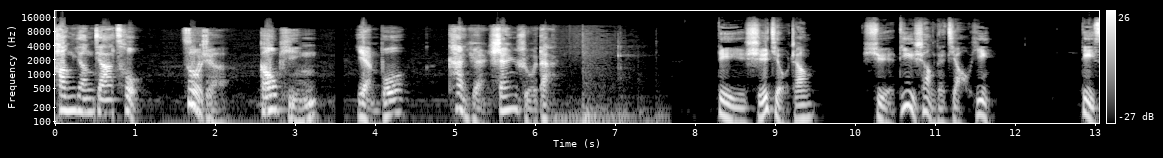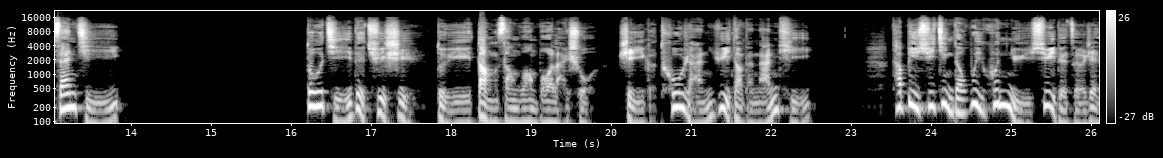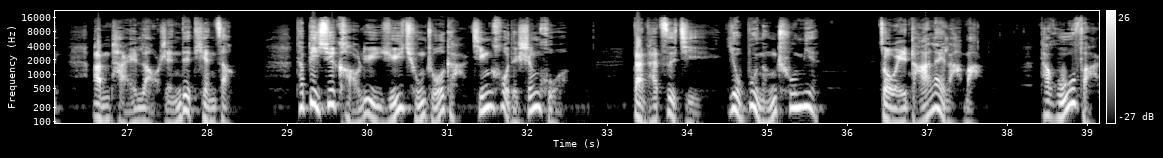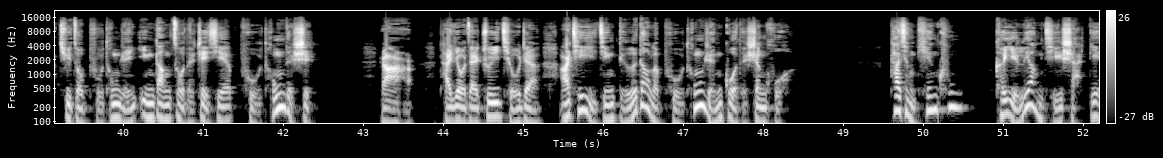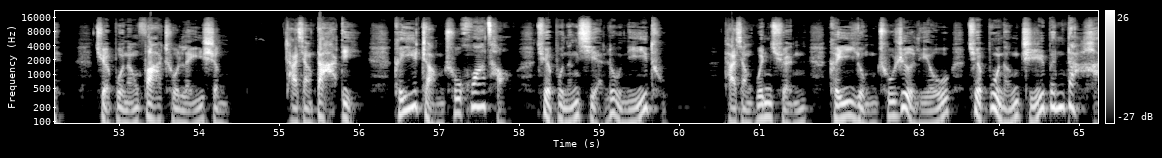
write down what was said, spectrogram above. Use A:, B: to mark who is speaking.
A: 仓央嘉措，作者高平，演播看远山如黛。第十九章：雪地上的脚印。第三集。多吉的去世对于荡桑汪波来说是一个突然遇到的难题，他必须尽到未婚女婿的责任，安排老人的天葬。他必须考虑于琼卓嘎今后的生活，但他自己又不能出面。作为达赖喇嘛，他无法去做普通人应当做的这些普通的事。然而，他又在追求着，而且已经得到了普通人过的生活。他像天空，可以亮起闪电，却不能发出雷声；他像大地，可以长出花草。却不能显露泥土，它像温泉，可以涌出热流，却不能直奔大海；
